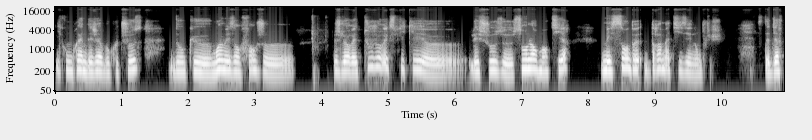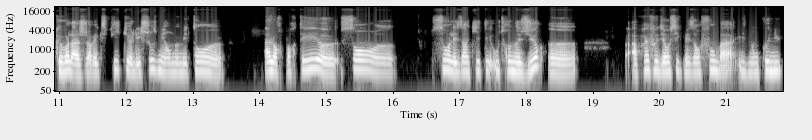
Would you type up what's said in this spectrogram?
ils, comprennent déjà beaucoup de choses. Donc, moi, mes enfants, je, je leur ai toujours expliqué les choses sans leur mentir, mais sans dramatiser non plus. C'est-à-dire que voilà, je leur explique les choses, mais en me mettant euh, à leur portée, euh, sans, euh, sans les inquiéter outre mesure. après, il faut dire aussi que mes enfants, bah, ils n'ont connu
